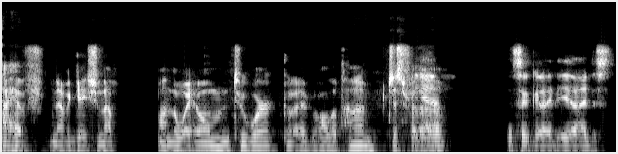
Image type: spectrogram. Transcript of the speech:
I have navigation up on the way home to work uh, all the time, just for Yeah. that. That's a good idea. I just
